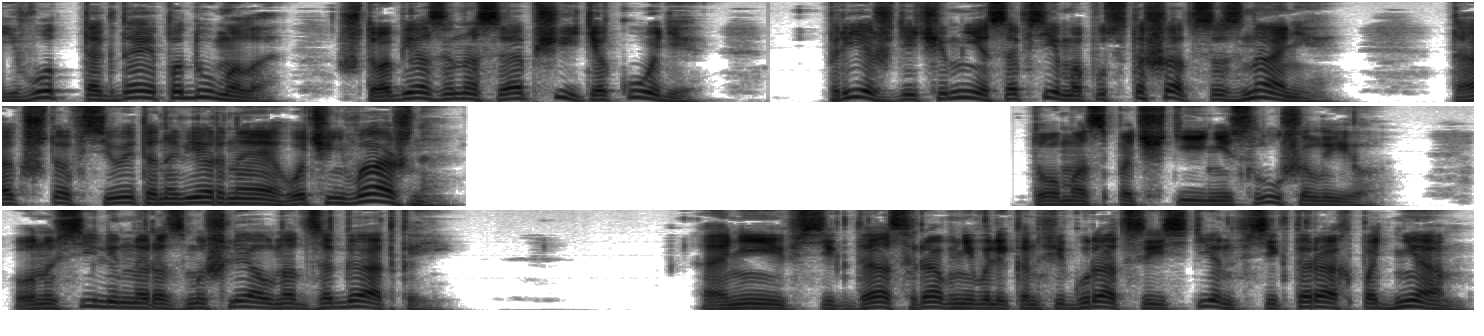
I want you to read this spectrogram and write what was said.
И вот тогда я подумала, что обязана сообщить о коде, прежде чем мне совсем опустошат сознание. Так что все это, наверное, очень важно. Томас почти не слушал ее. Он усиленно размышлял над загадкой. Они всегда сравнивали конфигурации стен в секторах по дням.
